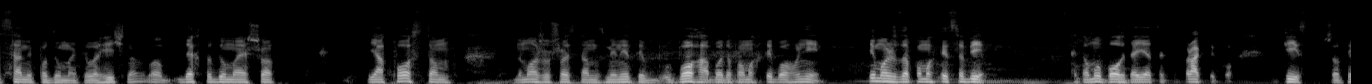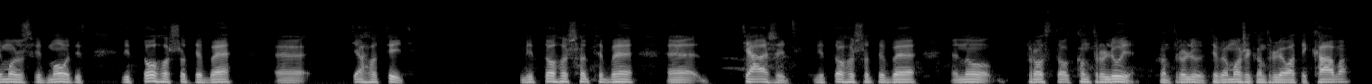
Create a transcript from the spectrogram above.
Самі подумайте, логічно. Бо дехто думає, що я постом не можу щось там змінити у Бога або допомогти Богу. Ні. Ти можеш допомогти собі. Тому Бог дає таку практику, піст, що ти можеш відмовитись від того, що тебе е, тяготить, від того, що тебе е, тяжить, від того, що тебе ну, просто контролює. контролює. Тебе може контролювати кава,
